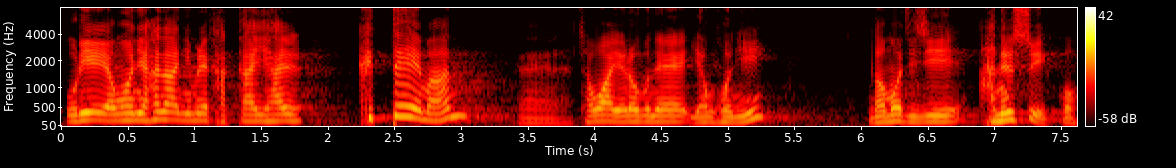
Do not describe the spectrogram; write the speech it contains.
우리의 영혼이 하나님을 가까이 할 그때에만 예, 저와 여러분의 영혼이 넘어지지 않을 수 있고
